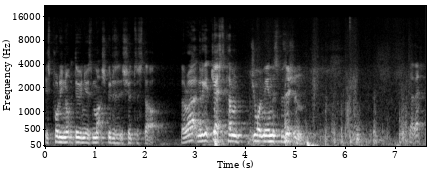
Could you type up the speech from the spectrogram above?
it's probably not doing you as much good as it should to start. All right, I'm going to get Jess to come join me in this position. Like that.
